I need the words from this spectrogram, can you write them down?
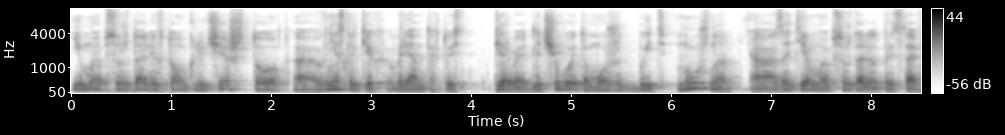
и мы обсуждали в том ключе, что э, в нескольких вариантах. То есть Первое, для чего это может быть нужно, а затем мы обсуждали, вот представь,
